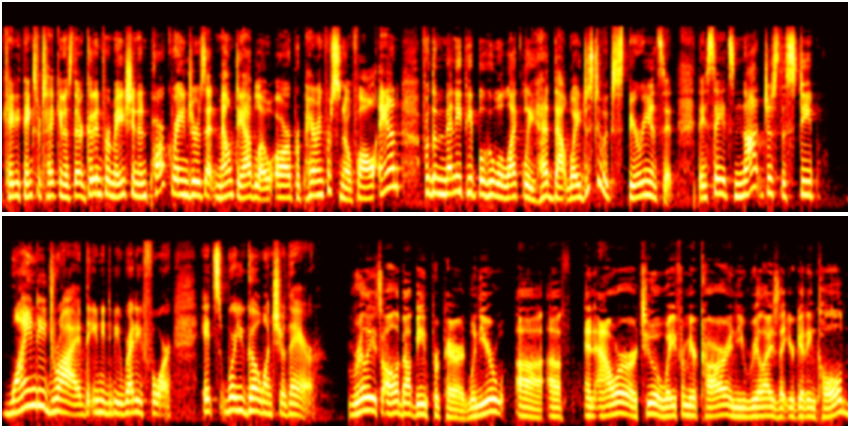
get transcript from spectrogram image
Katie, thanks for taking us there. Good information. And park rangers at Mount Diablo are preparing for snowfall and for the many people who will likely head that way just to experience it. They say it's not just the steep, windy drive that you need to be ready for, it's where you go once you're there. Really, it's all about being prepared. When you're uh, a an hour or two away from your car and you realize that you're getting cold,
